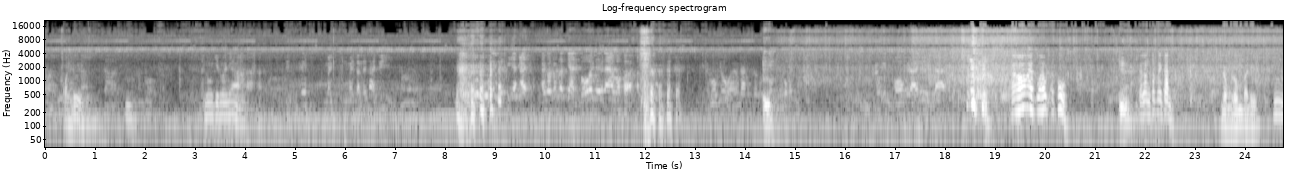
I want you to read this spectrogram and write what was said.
ำกวัดลุยอืมอันนู้นกินไว้นี่มาเอาไอ้ผู้ไอ้ผู้กำลังต้นไม้ตันลงหลุมพอดี อืม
